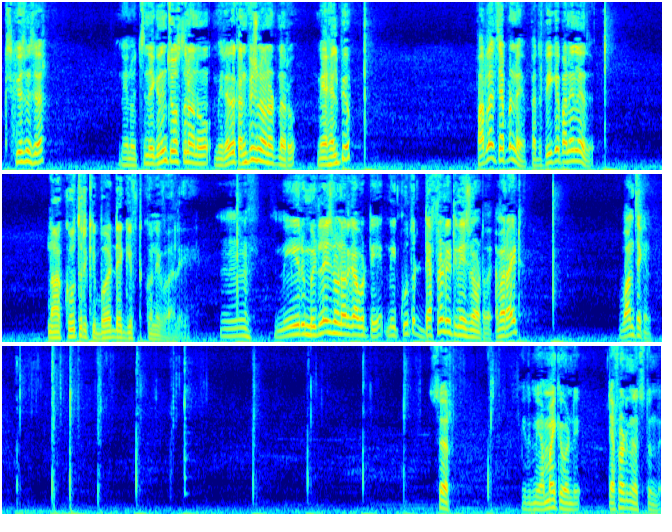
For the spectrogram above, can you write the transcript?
Excuse me sir. నేను వచ్చిన దగ్గర నుంచి చూస్తున్నాను. మీరు ఏదో కన్ఫ్యూజన్ ఉన్నట్టున్నారు. May help you? పర్లేదు చెప్పండి. పెద్ద పీకే పనే లేదు. నా కూతురికి బర్త్డే గిఫ్ట్ కొనివ్వాలి. మీరు మిడిల్ ఏజ్లో ఉన్నారు కాబట్టి మీ కూతురు డెఫినెట్గా టీనేజ్లో ఉంటుంది I right one second sir ఇది మీ అమ్మాయికి ఇవ్వండి. డెఫినెట్గా నచ్చుతుంది.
